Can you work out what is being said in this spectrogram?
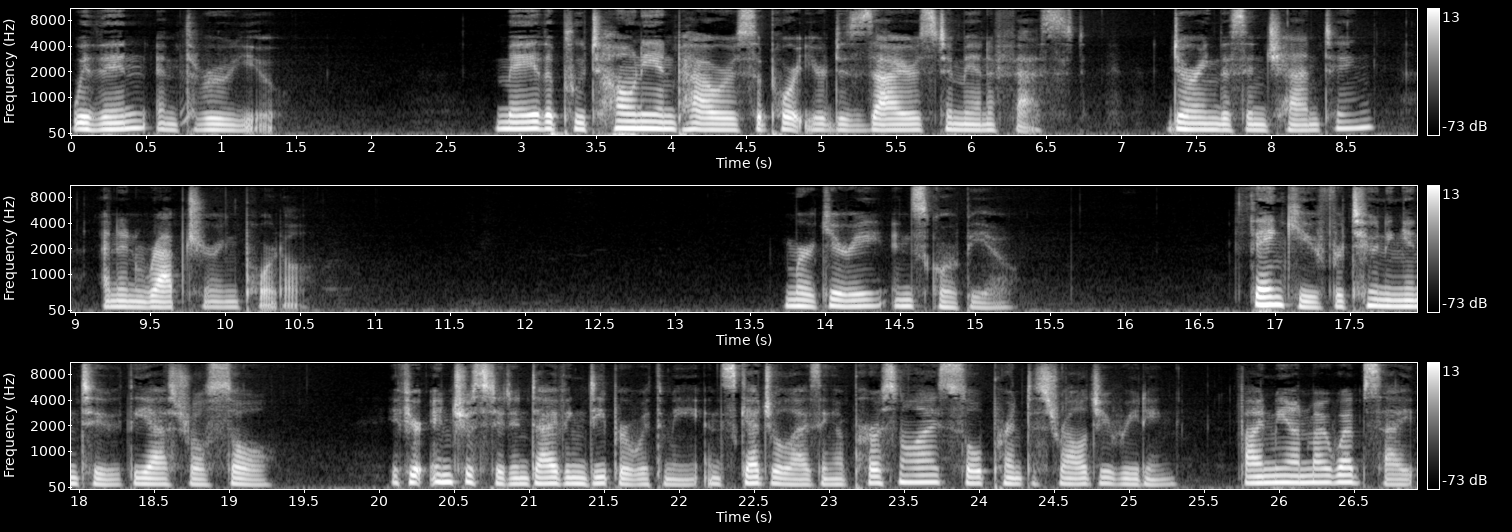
within and through you. May the Plutonian powers support your desires to manifest during this enchanting and enrapturing portal. Mercury in Scorpio. Thank you for tuning into The Astral Soul. If you're interested in diving deeper with me and scheduling a personalized soul print astrology reading, find me on my website,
